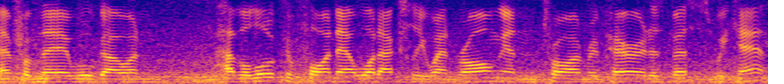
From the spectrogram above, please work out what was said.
And from there we'll go and have a look and find out what actually went wrong and try and repair it as best as we can.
